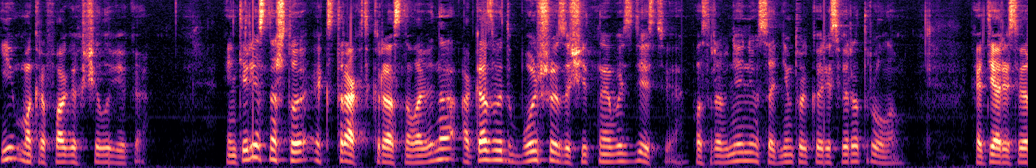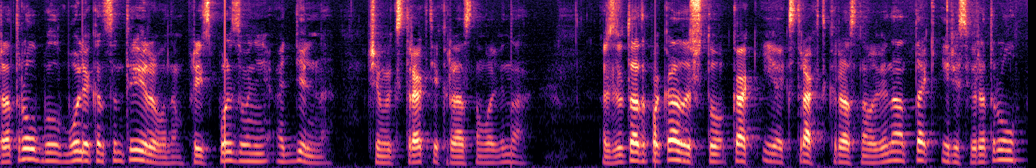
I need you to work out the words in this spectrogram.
и макрофагах человека. Интересно, что экстракт красного вина оказывает большее защитное воздействие по сравнению с одним только ресвератролом, хотя ресвератрол был более концентрированным при использовании отдельно – чем в экстракте красного вина. Результаты показывают, что как и экстракт красного вина, так и ресвератрол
